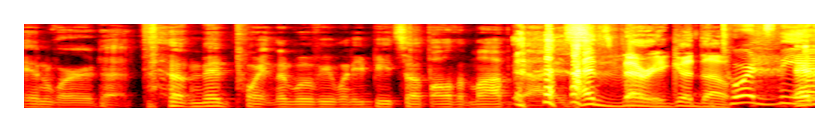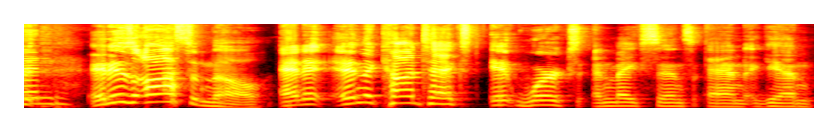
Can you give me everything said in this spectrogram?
N word at the midpoint in the movie when he beats up all the mob guys. That's very good, though. Towards the And end, it- it is awesome though, and it, in the context, it works and makes sense. And again,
